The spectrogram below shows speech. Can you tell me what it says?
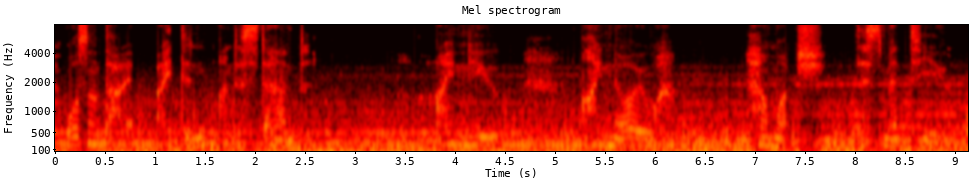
it wasn't that I didn't understand. I knew, I know how much this meant to you.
